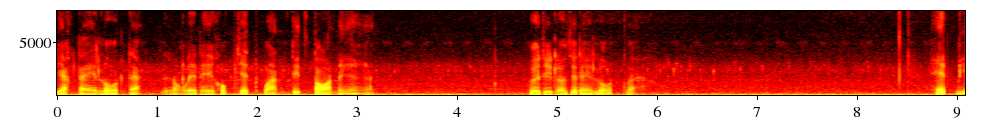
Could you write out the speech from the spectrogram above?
อยากได้รถอะเดี๋ยวต้องเล่นให้ครบเจ็ดวันติดต่อเนื่องอะเพื่อที่เราจะได้รถว่ะ เห็ดมี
